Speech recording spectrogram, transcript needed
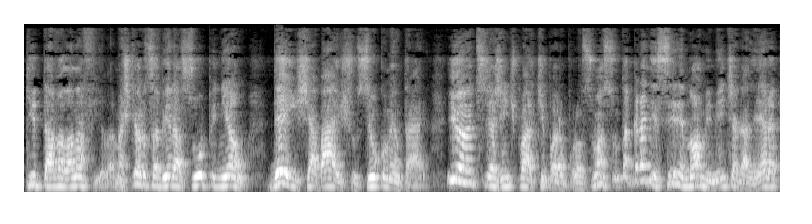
que estava lá na fila. Mas quero saber a sua opinião. Deixe abaixo o seu comentário. E antes de a gente partir para o próximo assunto, agradecer enormemente a galera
